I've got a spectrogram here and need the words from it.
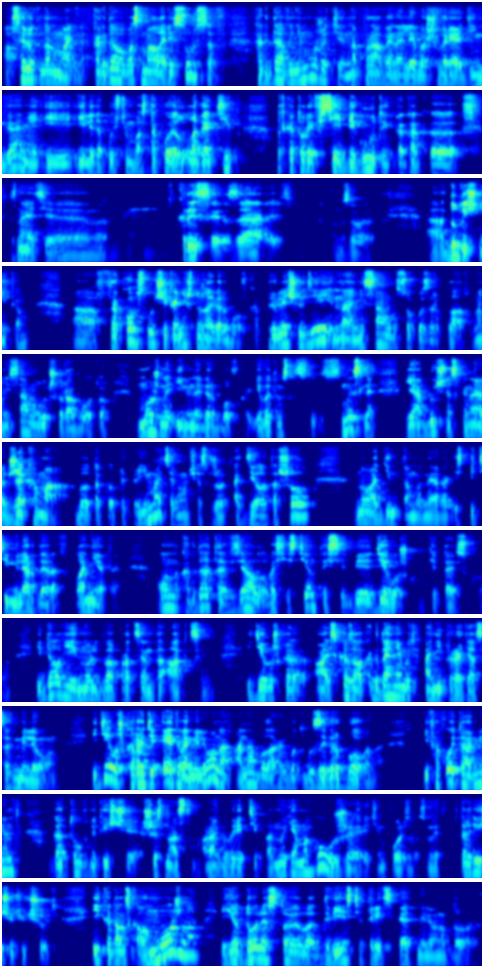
Абсолютно нормально. Когда у вас мало ресурсов, когда вы не можете направо и налево швырять деньгами, и, или, допустим, у вас такой логотип, под который все бегут, и как, как э, знаете, э, крысы за этим, как называют, а, дудочником, в таком случае, конечно, нужна вербовка. Привлечь людей на не самую высокую зарплату, на не самую лучшую работу можно именно вербовкой. И в этом смысле я обычно вспоминаю Джека Ма. Был такой предприниматель, он сейчас уже отдел отошел, но один там, наверное, из пяти миллиардеров планеты. Он когда-то взял в ассистенты себе девушку китайскую и дал ей 0,2% акций. И девушка, а, и сказал, когда-нибудь они превратятся в миллион. И девушка ради этого миллиона, она была как будто бы завербована. И в какой-то момент, году в 2016, она говорит, типа, ну я могу уже этим пользоваться. Он говорит, подожди еще чуть-чуть. И когда он сказал «можно», ее доля стоила 235 миллионов долларов.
